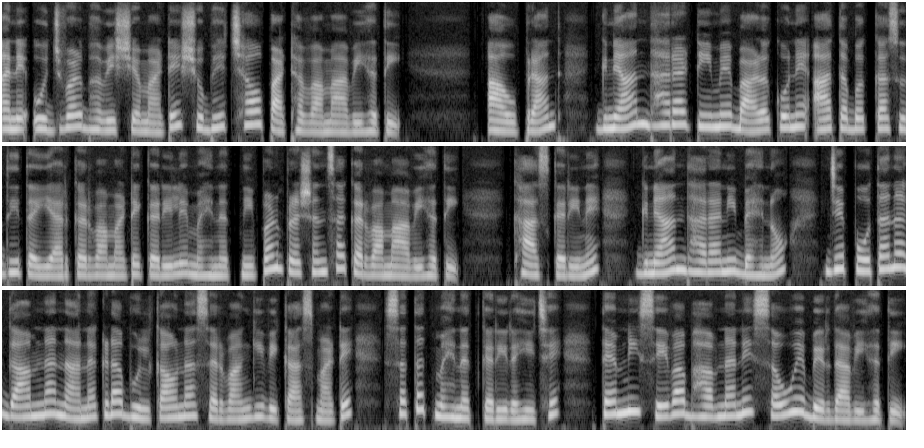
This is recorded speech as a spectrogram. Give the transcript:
અને ઉજ્જવળ ભવિષ્ય માટે શુભેચ્છાઓ પાઠવવામાં આવી હતી. આ ઉપરાંત, જ્ઞાનધારા ટીમે બાળકોને આ તબક્કા સુધી તૈયાર કરવા માટે કરેલી મહેનતની પણ પ્રશંસા કરવામાં આવી હતી. ખાસ કરીને, જ્ઞાનધારાની બહેનો, જે પોતાના ગામના નાનકડા ભૂલકાઓના સર્વાંગી વિકાસ માટે સતત મહેનત કરી રહી છે, તેમની સેવા ભાવનાને સૌએ બિરદાવી હતી.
